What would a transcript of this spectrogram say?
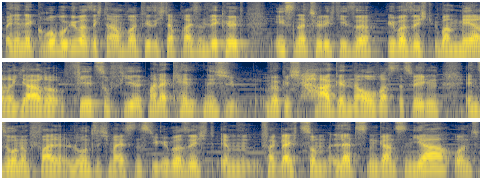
Wenn ihr eine grobe Übersicht haben wollt, wie sich der Preis entwickelt, ist natürlich diese Übersicht über mehrere Jahre viel zu viel. Man erkennt nicht wirklich haargenau was. Deswegen in so einem Fall lohnt sich meistens die Übersicht im Vergleich zum letzten ganzen Jahr und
